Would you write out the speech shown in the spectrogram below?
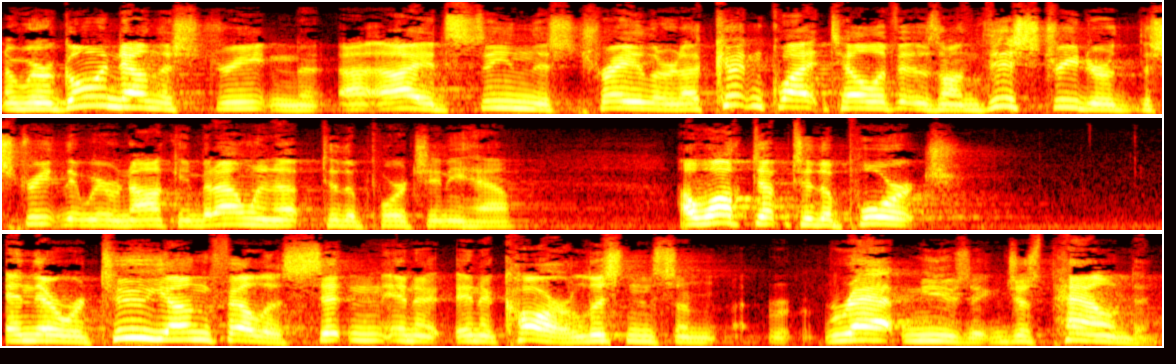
And we were going down the street, and I, I, had seen this trailer, and I couldn't quite tell if it was on this street or the street that we were knocking, but I went up to the porch anyhow. I walked up to the porch, and there were two young fellas sitting in a, in a car listening to some rap music, just pounding.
